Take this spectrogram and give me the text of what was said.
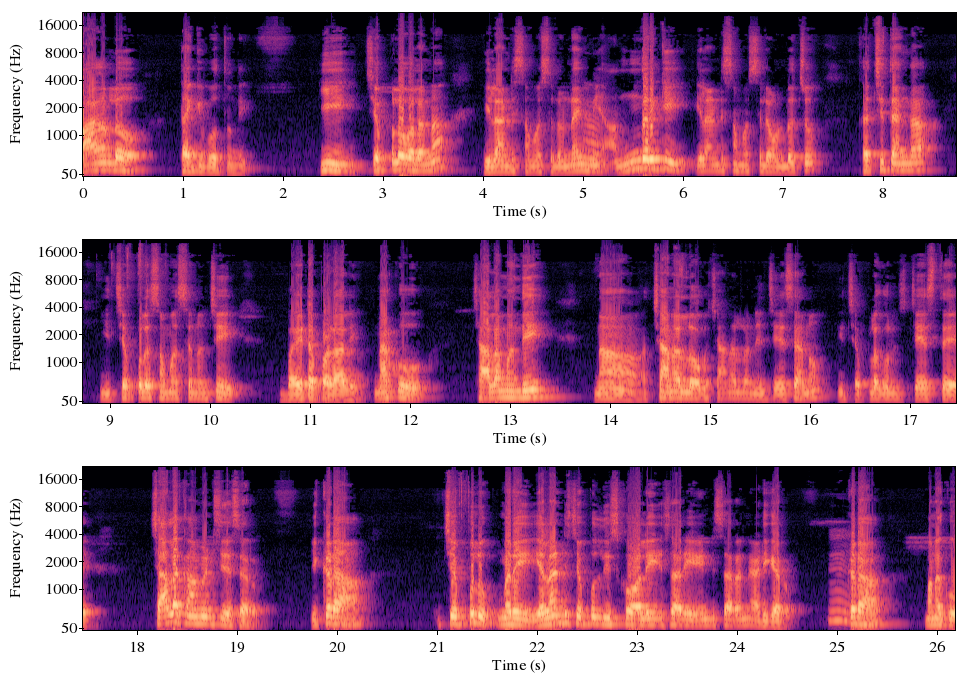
భాగంలో తగ్గిపోతుంది. ఈ చెప్పుల వలన ఇలాంటి సమస్యలు ఉన్నాయి. మీ అందరికీ ఇలాంటి సమస్యలు ఉండొచ్చు. ఖచ్చితంగా ఈ చెప్పుల సమస్య నుంచి బయటపడాలి. నాకు చాలామంది నా ఛానల్లో ఒక ఛానల్లో నేను చేశాను. ఈ చెప్పుల గురించి చేస్తే చాలా కామెంట్స్ చేశారు. ఇక్కడ చెప్పులు మరి ఎలాంటి చెప్పులు తీసుకోవాలి? సార్ ఏంటి సార్ అని అడిగారు. ఇక్కడ మనకు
